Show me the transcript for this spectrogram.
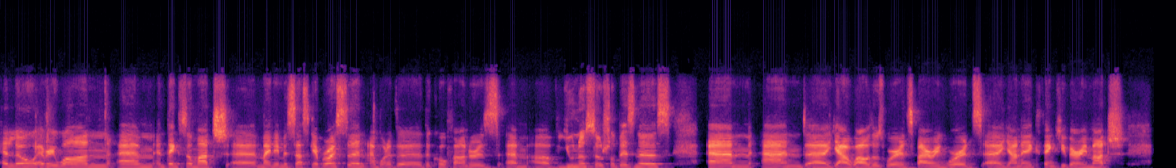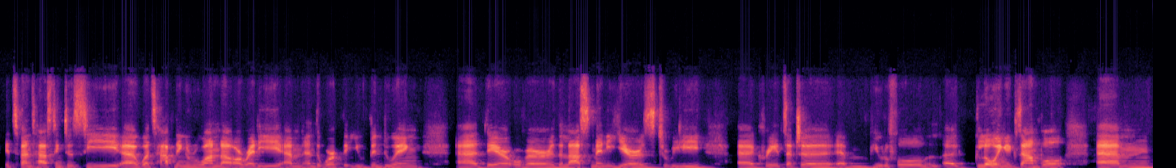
Hello, everyone, um, and thanks so much. Uh, my name is Saskia Bruysten. I'm one of the, the co-founders um, of Yunus Social Business. Um, and uh, yeah, wow, those were inspiring words. Uh, Yannick, thank you very much. It's fantastic to see uh, what's happening in Rwanda already um, and the work that you've been doing uh, there over the last many years to really uh, create such a, beautiful, uh, glowing example um,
